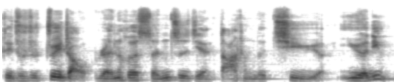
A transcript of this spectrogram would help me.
这就是最早人和神之间达成的契约约定。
